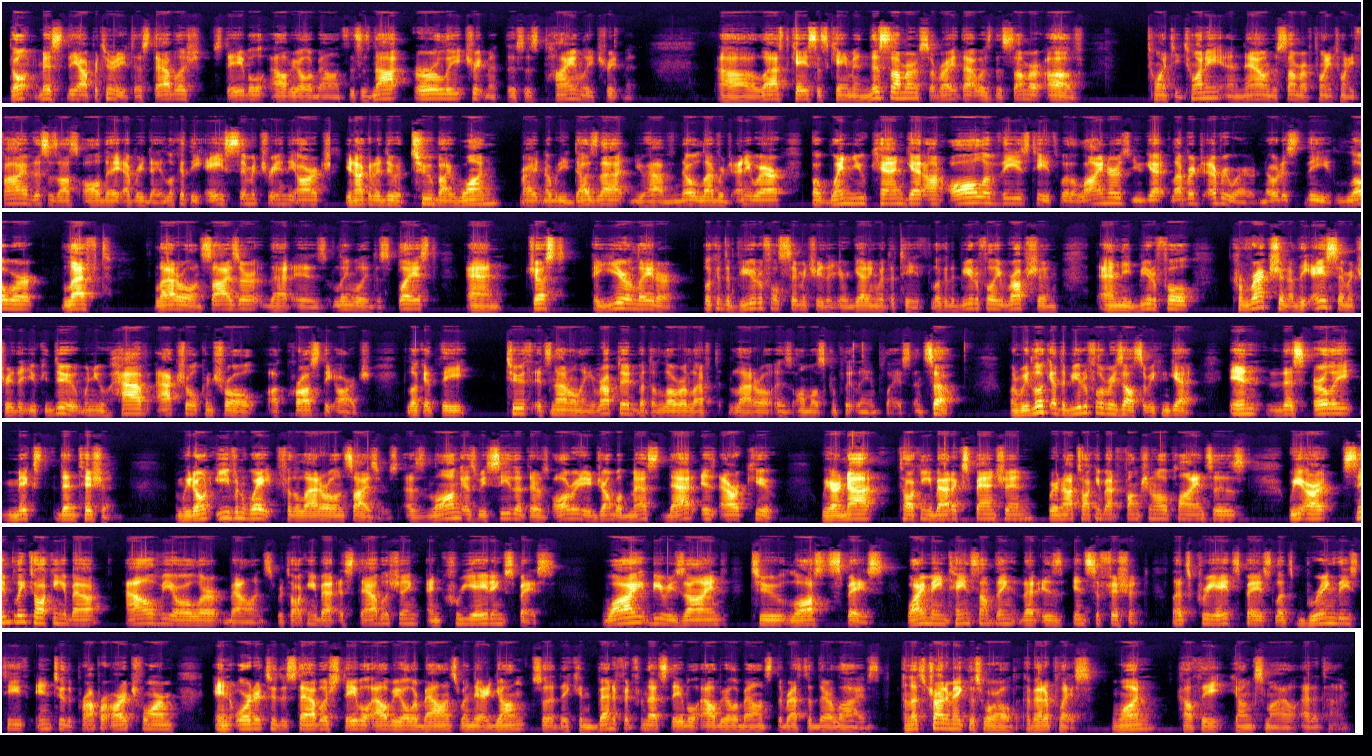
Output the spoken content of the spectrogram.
don't miss the opportunity to establish stable alveolar balance. This is not early treatment. This is timely treatment. Uh, last cases came in this summer. So, right, that was the summer of 2020 and now in the summer of 2025 this is us all day every day look at the asymmetry in the arch you're not going to do a two by one right nobody does that you have no leverage anywhere but when you can get on all of these teeth with aligners you get leverage everywhere notice the lower left lateral incisor that is lingually displaced and just a year later look at the beautiful symmetry that you're getting with the teeth look at the beautiful eruption and the beautiful correction of the asymmetry that you can do when you have actual control across the arch. Look at the tooth, it's not only erupted, but the lower left lateral is almost completely in place. And so when we look at the beautiful results that we can get in this early mixed dentition, and we don't even wait for the lateral incisors. As long as we see that there's already a jumbled mess, that is our cue. We are not talking about expansion. We're not talking about functional appliances. We are simply talking about alveolar balance. We're talking about establishing and creating space. Why be resigned to lost space? Why maintain something that is insufficient? Let's create space. Let's bring these teeth into the proper arch form in order to establish stable alveolar balance when they're young so that they can benefit from that stable alveolar balance the rest of their lives. And let's try to make this world a better place, one healthy young smile at a time.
